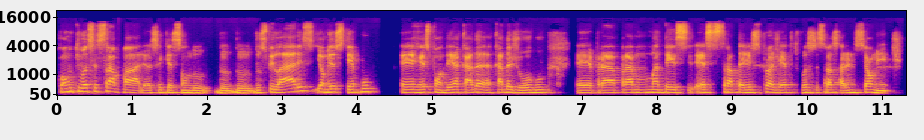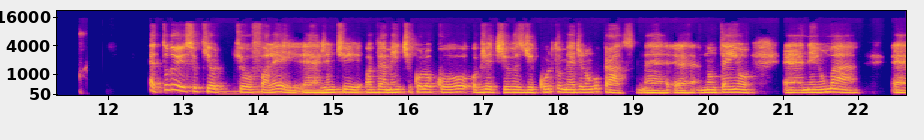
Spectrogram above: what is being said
Como que vocês trabalham essa questão do, do, do, dos pilares e, ao mesmo tempo, é, responder a cada, a cada jogo é, para manter esse, essa estratégia, esse projeto que vocês traçaram inicialmente. É, tudo isso que eu, que eu falei, é, a gente, obviamente, colocou objetivos de curto, médio e longo prazo. Né? É, não tenho é, nenhuma é,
